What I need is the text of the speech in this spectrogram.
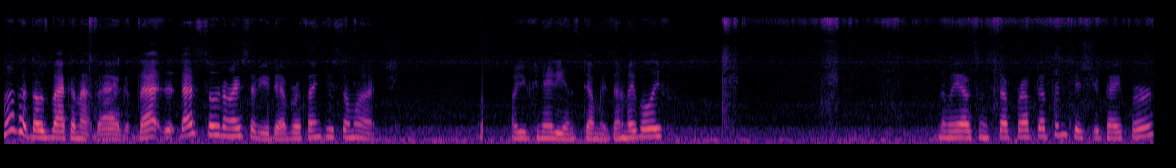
gonna put those back in that bag. That that's so nice of you, Deborah. Thank you so much. Oh, you Canadians tell me, is that a maple leaf? Then we have some stuff wrapped up in tissue paper.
